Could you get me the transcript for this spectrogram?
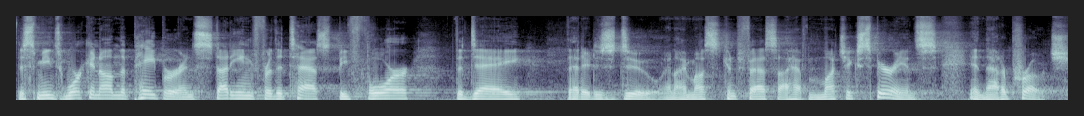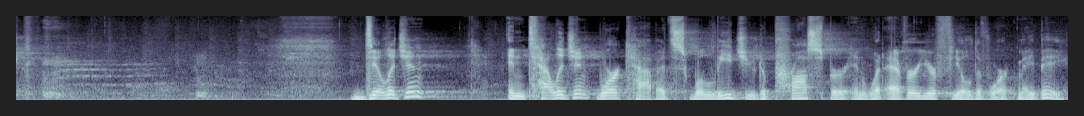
This means working on the paper and studying for the test before the day that it is due. And I must confess, I have much experience in that approach. Diligent, intelligent work habits will lead you to prosper in whatever your field of work may be.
